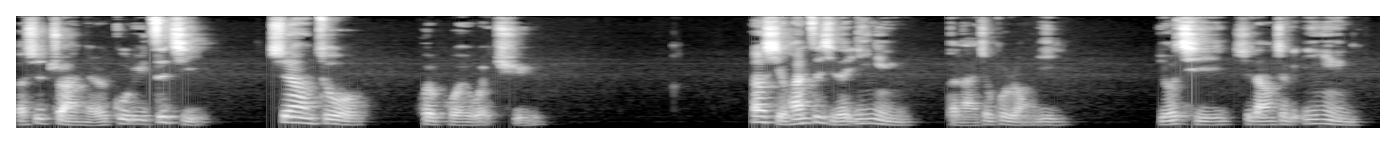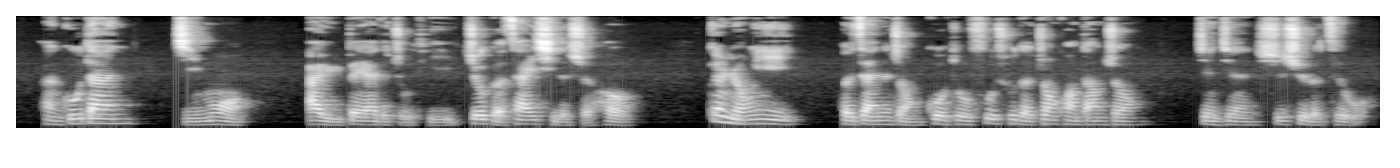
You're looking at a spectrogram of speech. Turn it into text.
而是转而顾虑自己这样做会不会委屈。要喜欢自己的阴影本来就不容易，尤其是当这个阴影和孤单、寂寞、爱与被爱的主题纠葛在一起的时候，更容易会在那种过度付出的状况当中。渐渐失去了自我，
